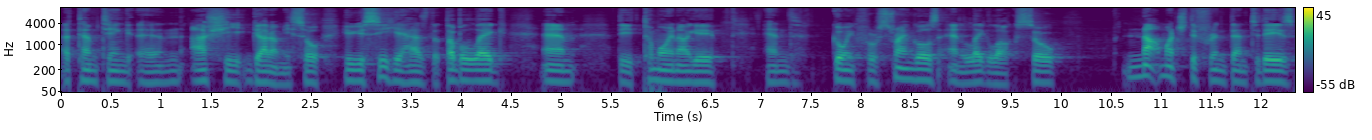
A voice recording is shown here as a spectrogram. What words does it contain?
attempting an ashi garami. So here you see he has the double leg and the tomoenage and going for strangles and leg locks. So not much different than today's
